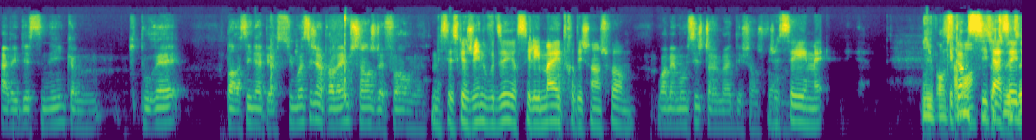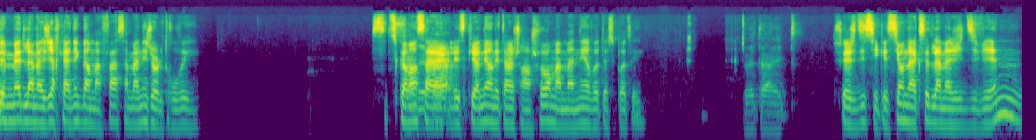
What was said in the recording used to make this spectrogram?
avec Destiné comme qui pourrait passer inaperçu. Moi, si j'ai un problème, je change de forme. là. Mais c'est ce que je viens de vous dire, c'est les maîtres d'échange-formes. Moi, même aussi, je suis un maître d'échange. Je sais, mais ils vont c'est savoir, comme si tu essaies de mettre de la magie arcanique dans ma face. À moment donné, je vais le trouver. Si tu Ça commences à l'espionner en étant un change-forme, à un moment donné, elle va te spotter. Peut-être. Ce que je dis, c'est que si on a accès de la magie divine,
